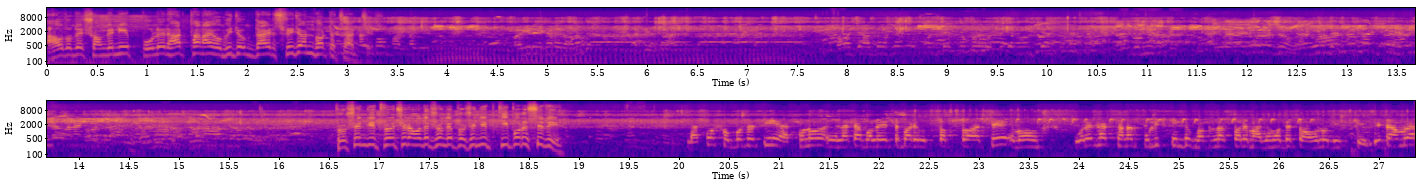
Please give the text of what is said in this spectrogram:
আহতদের সঙ্গে নিয়ে পোলেরহাট থানায় অভিযোগ দায়ের সৃজন ভট্টাচার্যের। প্রসেনজিৎ রয়েছেন আমাদের সঙ্গে। প্রসেনজিৎ, কি পরিস্থিতি? দেখো, সব্যসাচী, এখনও এলাকা বলা যেতে পারে উত্তপ্ত আছে এবং গোলেঘাট থানার পুলিশ কিন্তু ঘটনাস্থলে মাঝে মধ্যে টহলও দিচ্ছে। যেটা আমরা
